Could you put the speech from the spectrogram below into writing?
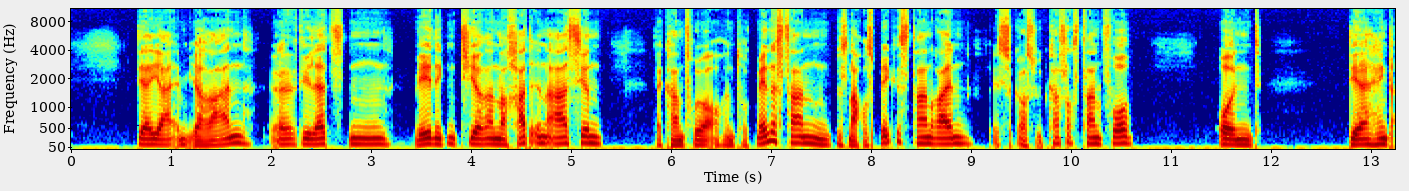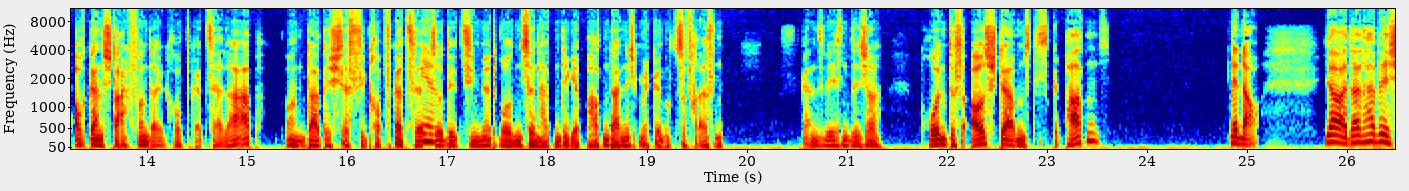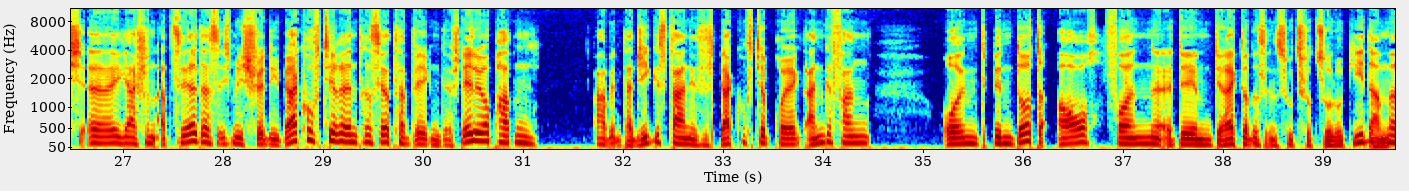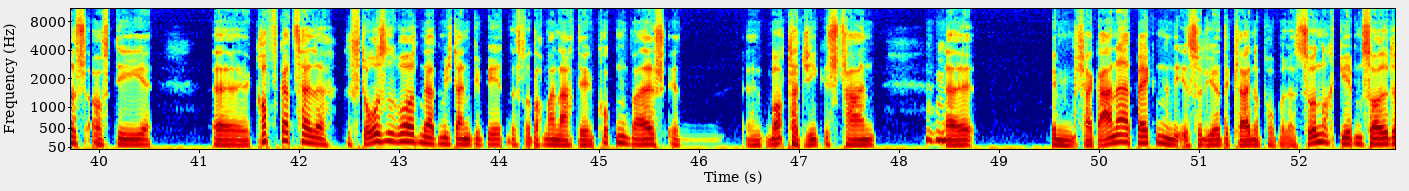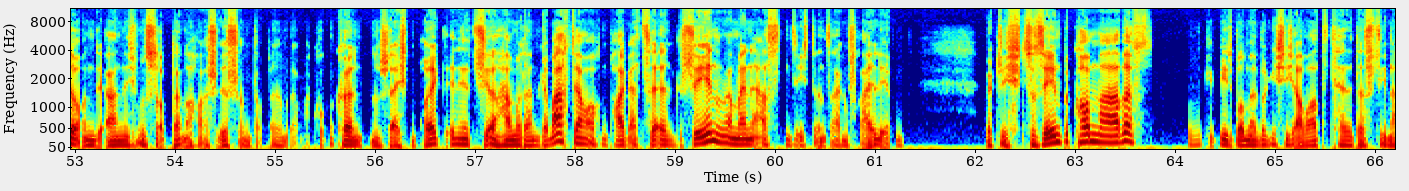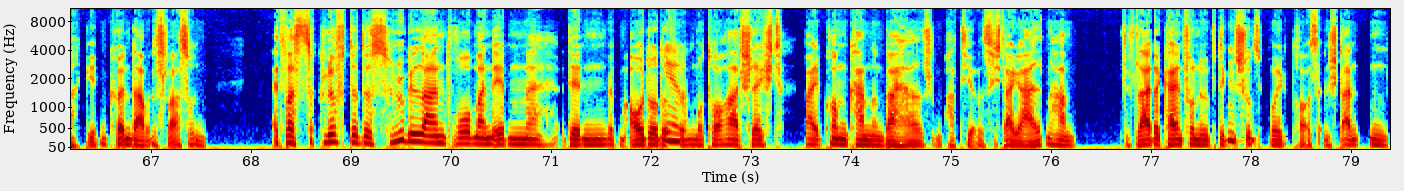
der ja im Iran äh, die letzten wenigen Tiere noch hat in Asien. Der kam früher auch in Turkmenistan bis nach Usbekistan rein, ist sogar Südkasachstan vor. Und der hängt auch ganz stark von der Kopfgazelle ab. Und dadurch, dass die Kopfgazellen ja. so dezimiert worden sind, hatten die Geparden da nicht mehr genug zu fressen. Ganz wesentlicher Grund des Aussterbens des Gepardens. Genau. Ja, dann habe ich äh, ja schon erzählt, dass ich mich für die Berghoftiere interessiert habe, wegen der Schneeleoparden. Habe in Tadschikistan dieses Berghoftierprojekt angefangen und bin dort auch von dem Direktor des Instituts für Zoologie damals auf die äh, Kopfgazelle gestoßen worden. Er hat mich dann gebeten, dass wir doch mal nach denen gucken, weil es in, in Nordtadschikistan mhm. äh, im Fergana-Becken eine isolierte kleine Population noch geben sollte und er nicht wusste, ob da noch was ist und ob wir mal gucken könnten und vielleicht ein Projekt initiieren, haben wir dann gemacht. Wir haben auch ein paar Gazellen gesehen und haben meinen ersten, die ich dann sagen, Freileben wirklich zu sehen bekommen habe. Ein Gebiet, wo man wirklich nicht erwartet hätte, dass die nachgeben könnte, aber das war so ein etwas zerklüftetes Hügelland, wo man eben den mit dem Auto oder ja. mit dem Motorrad schlecht beikommen kann und daher sind ein paar Tiere sich da gehalten haben ist leider kein vernünftiges mhm. Schutzprojekt daraus entstanden.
